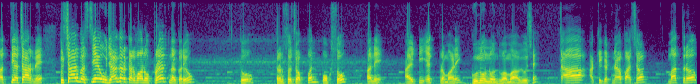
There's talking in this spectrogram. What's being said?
અત્યાચારને તુષાર બસ્તીએ ઉજાગર કરવાનો પ્રયત્ન કર્યો. તો ત્રણસો ચોપન પોક્સો અને આઈટી એક્ટ પ્રમાણે ગુનો નોંધવામાં આવ્યો છે. આ આખી ઘટના પાછળ માત્ર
